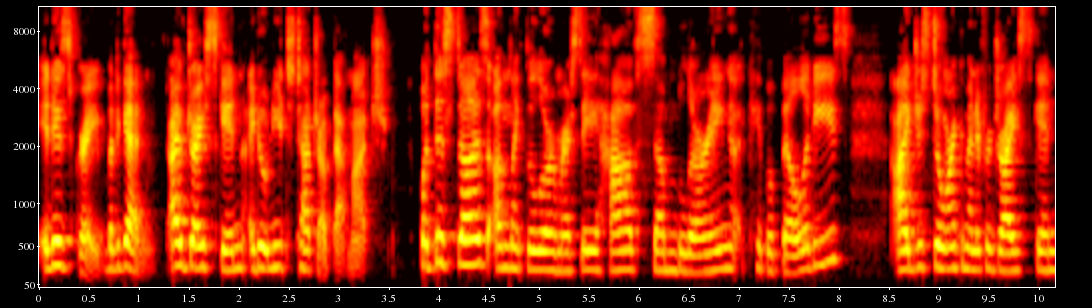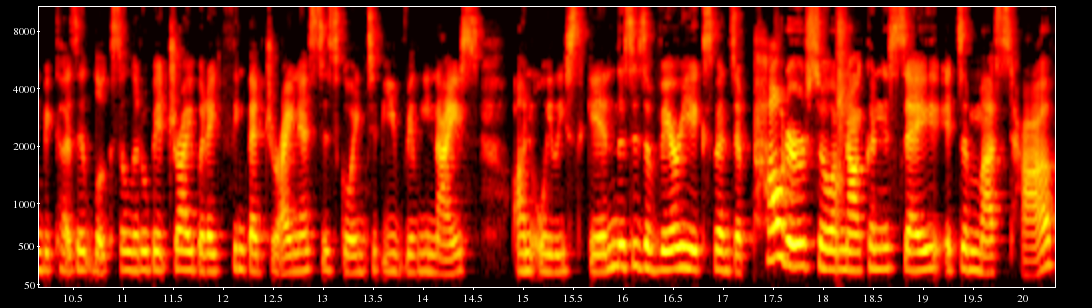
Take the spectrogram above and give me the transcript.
It is great, but again, I have dry skin. I don't need to touch up that much. But this does, unlike the Laura Mercier, have some blurring capabilities. I just don't recommend it for dry skin because it looks a little bit dry, but I think that dryness is going to be really nice on oily skin. This is a very expensive powder, so I'm not going to say it's a must-have,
